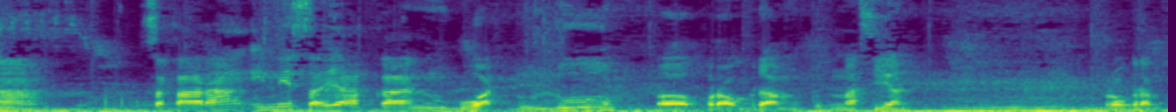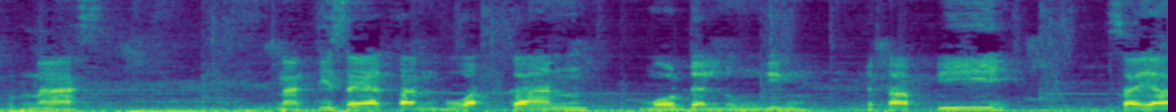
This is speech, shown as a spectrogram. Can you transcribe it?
Nah, sekarang ini saya akan buat dulu uh, program tunas ya. Program tunas. Nanti saya akan buatkan model nungging. Tetapi saya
